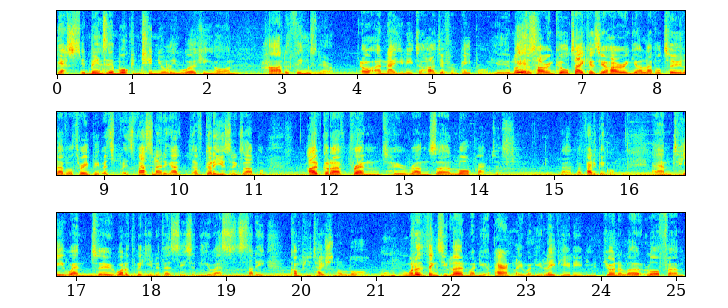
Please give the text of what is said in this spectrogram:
Yes. It means they're more continually working on harder things now. Oh, and now you need to hire different people. You- You're not Yes. just hiring call takers, you're hiring your level two, level three people. It's, it's fascinating. I've, I've got to use an example. I've got a friend who runs a law practice, um, a fairly big one. And he went to one of the big universities in the US to study computational law. One of the things you learn when you, apparently, when you leave uni and you join a law firm,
